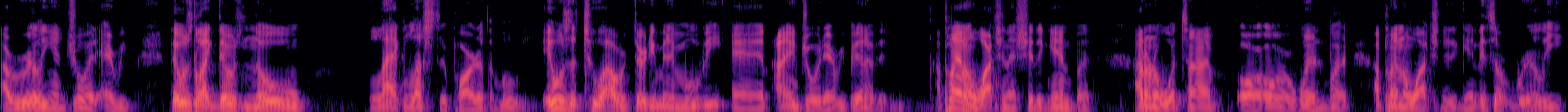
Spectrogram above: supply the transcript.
I really enjoyed every. There was like there was no lackluster part of the movie. It was a two hour and thirty minute movie, and I enjoyed every bit of it. I plan on watching that shit again, but I don't know what time or or when. But I plan on watching it again. It's a really,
